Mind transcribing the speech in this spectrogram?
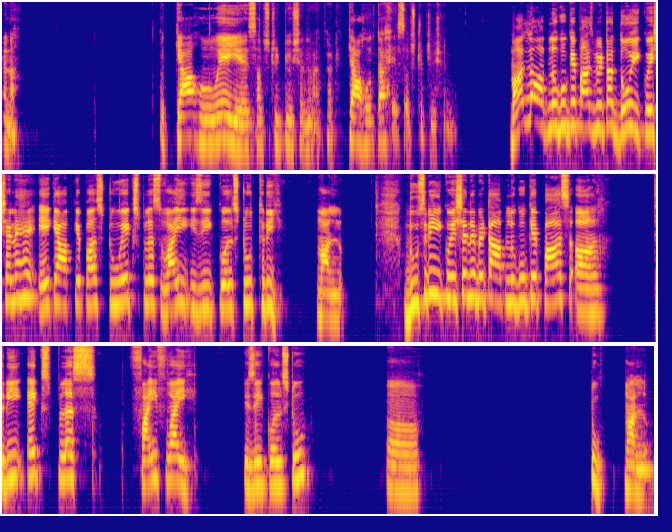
है ना? तो क्या हुए ये सब्सटीट्यूशन मेथड क्या होता है सब्सटीट्यूशन मान लो आप लोगों के पास बेटा दो इक्वेशन है, एक है आपके पास two x plus y is equals to three मान लो। दूसरी इक्वेशन है बेटा आप लोगों के पास three x plus five y is equals to two मान लो।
